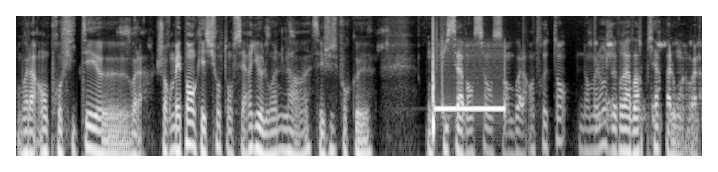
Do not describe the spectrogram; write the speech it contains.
voilà, en profiter. euh, voilà. Je remets pas en question ton sérieux, loin de là. hein. C'est juste pour que on puisse avancer ensemble. Voilà. Entre temps, normalement, je devrais avoir Pierre pas loin. Voilà.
